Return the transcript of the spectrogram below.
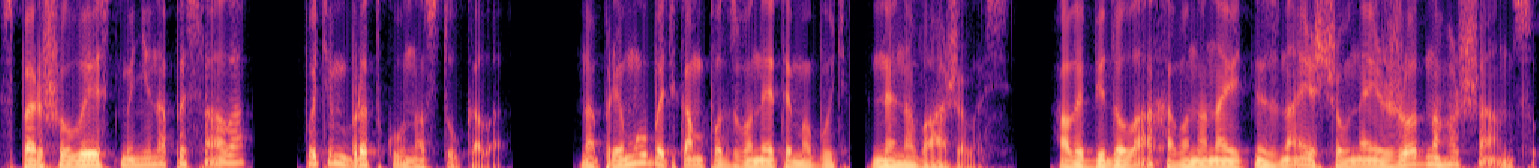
Спершу лист мені написала, потім братку настукала. Напряму батькам подзвонити, мабуть, не наважилась. Але бідолаха вона навіть не знає, що в неї жодного шансу.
